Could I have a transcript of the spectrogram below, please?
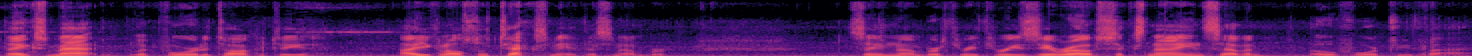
Thanks, Matt. Look forward to talking to you. Uh, you can also text me at this number. Same number, 330-697-0425.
